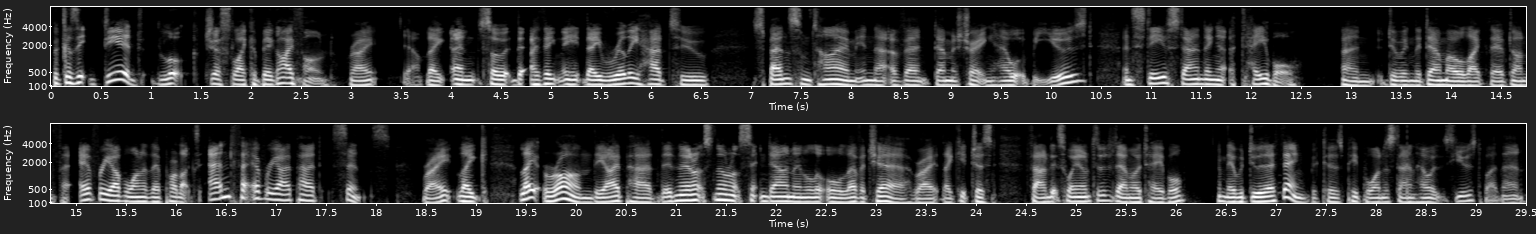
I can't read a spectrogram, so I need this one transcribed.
because it did look just like a big iPhone, right? Yeah. Like, and so th- I think they, they really had to spend some time in that event demonstrating how it would be used. And Steve standing at a table and doing the demo like they've done for every other one of their products and for every iPad since. Right, like later on, the iPad they're not not sitting down in a little leather chair, right? Like it just found its way onto the demo table, and they would do their thing because people understand how it's used by then.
